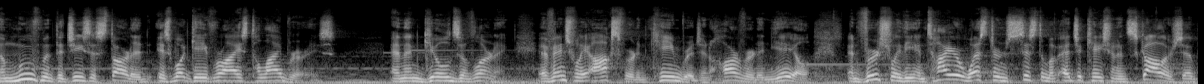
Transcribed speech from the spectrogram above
the movement that Jesus started is what gave rise to libraries and then guilds of learning. Eventually, Oxford and Cambridge and Harvard and Yale, and virtually the entire Western system of education and scholarship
